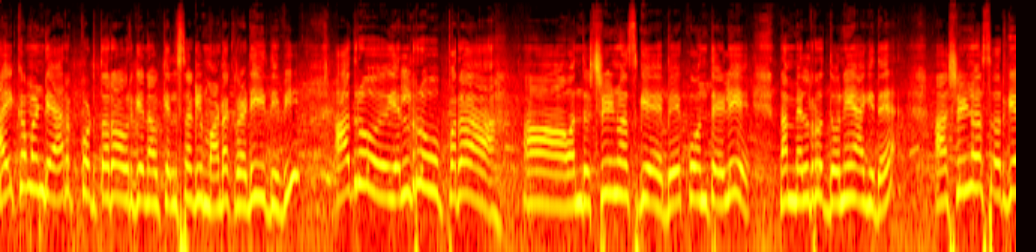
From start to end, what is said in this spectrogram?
ಹೈಕಮಾಂಡ್ ಯಾರಿಗೆ ಕೊಡ್ತಾರೋ ಅವ್ರಿಗೆ ನಾವು ಕೆಲಸಗಳು ಮಾಡೋಕ್ಕೆ ರೆಡಿ ಇದ್ದೀವಿ ಆದರೂ ಎಲ್ಲರೂ ಪರ ಒಂದು ಶ್ರೀನಿವಾಸ್ಗೆ ಬೇಕು ಅಂತೇಳಿ ನಮ್ಮೆಲ್ಲರ ಧ್ವನಿಯಾಗಿದೆ ಆ ಶ್ರೀನಿವಾಸ್ ಅವ್ರಿಗೆ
